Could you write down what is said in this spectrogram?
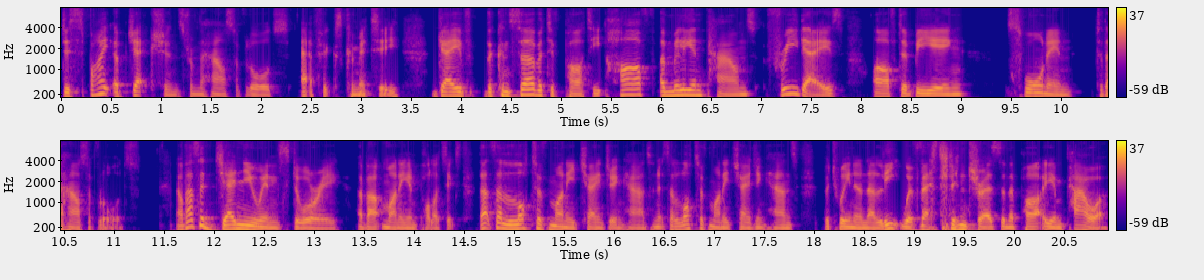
despite objections from the House of Lords Ethics Committee, gave the Conservative Party half a million pounds three days after being sworn in to the House of Lords. Now, that's a genuine story about money in politics. That's a lot of money changing hands, and it's a lot of money changing hands between an elite with vested interests and the party in power.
